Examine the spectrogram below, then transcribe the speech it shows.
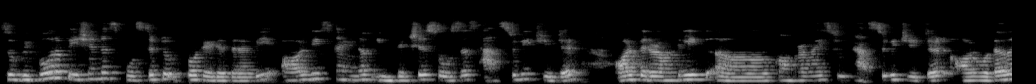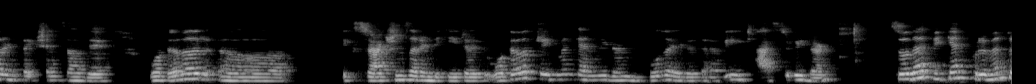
So before a patient is posted to, for radiotherapy, all these kind of infectious sources has to be treated. All periodontally uh, compromised tooth has to be treated. Or whatever infections are there, whatever uh, extractions are indicated, whatever treatment can be done before the radiotherapy, it has to be done so that we can prevent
